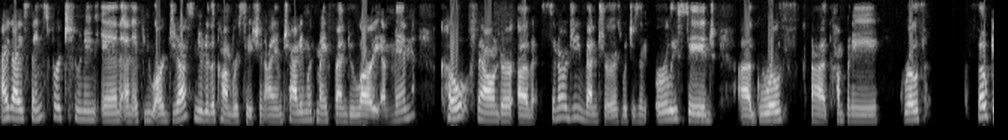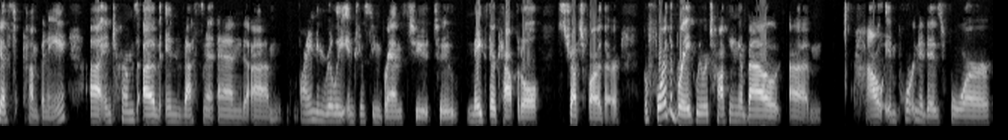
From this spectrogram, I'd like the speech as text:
Hi, guys. Thanks for tuning in. And if you are just new to the conversation, I am chatting with my friend Dulari Amin, co founder of Synergy Ventures, which is an early stage uh, growth uh, company growth focused company uh, in terms of investment and um, finding really interesting brands to to make their capital stretch farther. Before the break, we were talking about um, how important it is for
